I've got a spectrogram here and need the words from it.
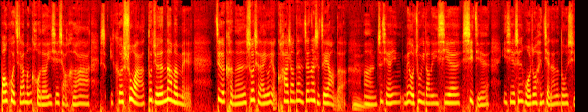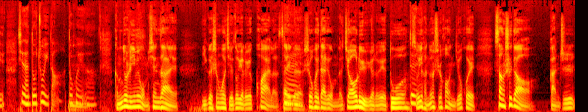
包括家门口的一些小河啊，一棵树啊，都觉得那么美。这个可能说起来有点夸张，但是真的是这样的。嗯。嗯，之前没有注意到的一些细节，一些生活中很简单的东西，现在都注意到，都会嗯。可能就是因为我们现在一个生活节奏越来越快了，在一个社会带给我们的焦虑越来越多，所以很多时候你就会丧失掉感知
